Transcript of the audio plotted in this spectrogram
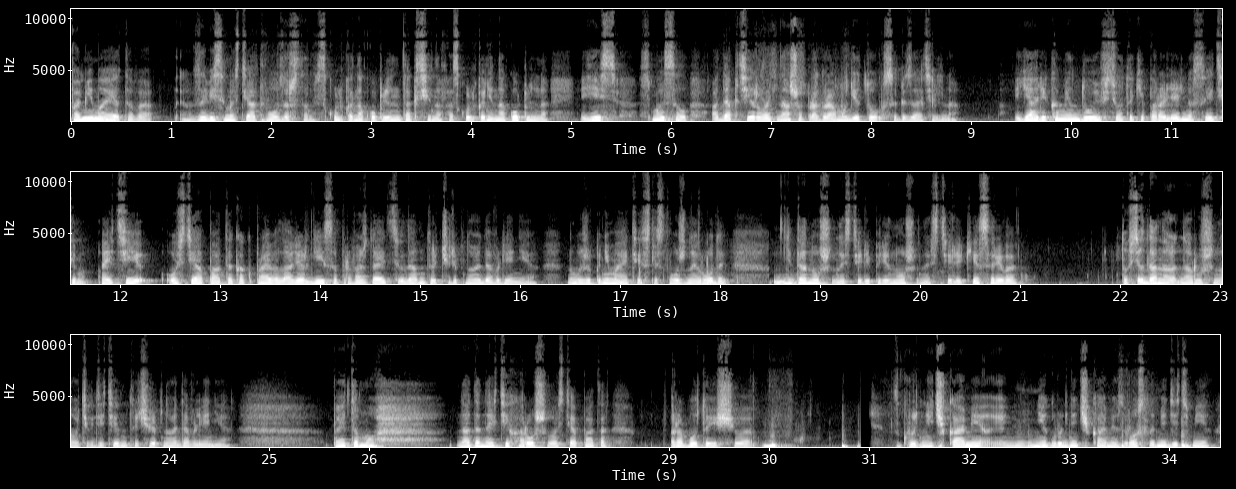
Помимо этого, в зависимости от возраста, сколько накоплено токсинов, а сколько не накоплено, есть смысл адаптировать нашу программу детокс обязательно. Я рекомендую все-таки параллельно с этим найти остеопата. Как правило, аллергии сопровождает всегда внутричерепное давление. Ну, вы же понимаете, если сложные роды, недоношенность или переношенность или кесарево, то всегда нарушено у этих детей внутричерепное давление. Поэтому надо найти хорошего остеопата, работающего с грудничками, не грудничками, взрослыми детьми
